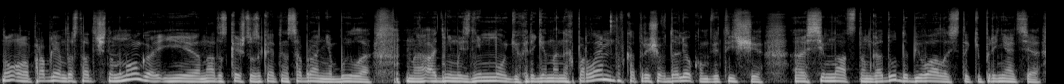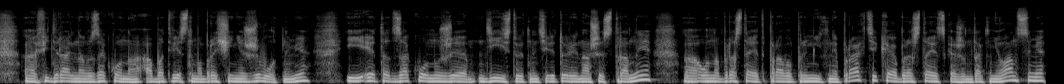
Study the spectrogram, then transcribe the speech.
Ну, а проблем достаточно много, и надо сказать, что законодательное собрание было одним из немногих региональных парламентов, который еще в далеком 2017 году добивалось таки принятия э, федерального закона об ответственном обращении с животными. И этот закон уже действует на территории нашей страны. Э, он обрастает правоприменительной практикой, обрастает, скажем так, нюансами,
